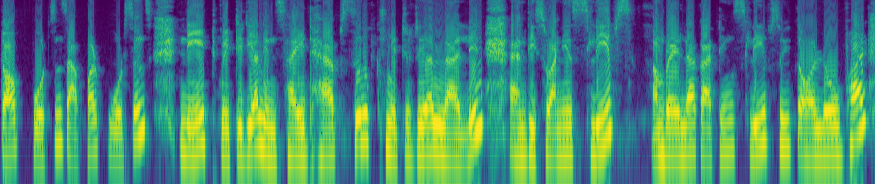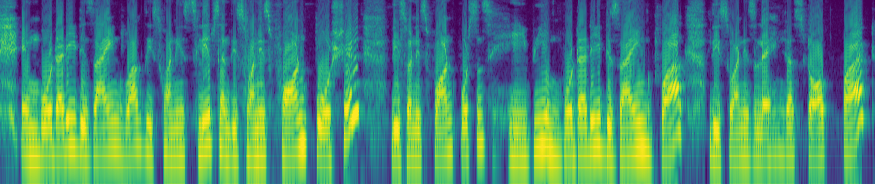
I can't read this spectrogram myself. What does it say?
top portions upper portions neat material. Inside have silk material lining and this one is sleeves umbrella cutting sleeves with all over. Embroidery design work. This one is sleeves and this one is front portion. This one is front portions heavy embroidery design work. This one is lehenga top part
